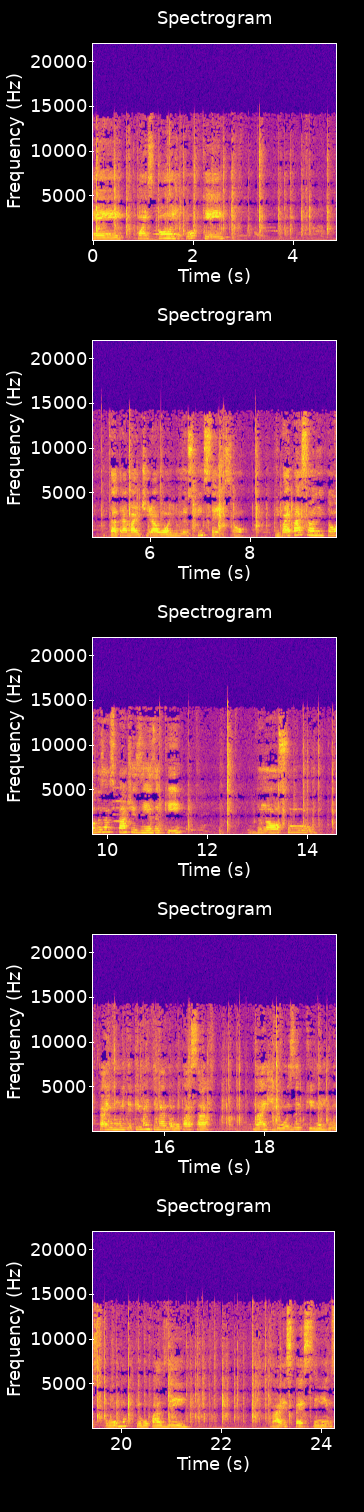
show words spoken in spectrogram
é, com a esponja, porque Dá trabalho tirar o óleo dos meus pincéis, ó. E vai passando em todas as partezinhas aqui do nosso... Caiu muito aqui, mas não tem nada não. Vou passar nas duas aqui, nas duas formas, que eu vou fazer várias pecinhas.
